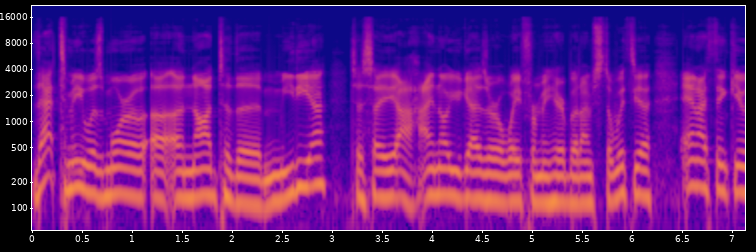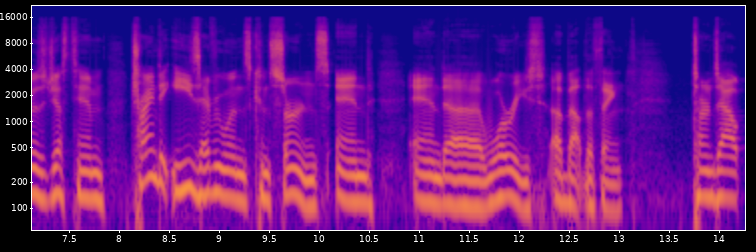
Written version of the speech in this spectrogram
That to me was more a, a, nod to the media to say, ah, I know you guys are away from me here, but I'm still with you. And I think it was just him trying to ease everyone's concerns and and uh, worries about the thing. Turns out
